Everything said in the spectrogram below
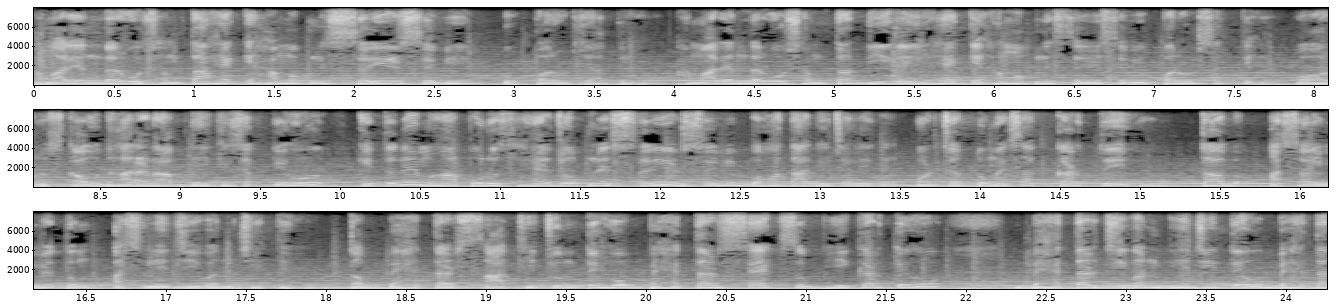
हमारे अंदर वो क्षमता है कि हम अपने शरीर से भी ऊपर उठ जाते हैं। हमारे अंदर वो क्षमता दी गई है कि हम अपने शरीर से भी ऊपर उठ सकते हैं। और उसका उदाहरण आप देख ही सकते हो, कितने महापुरुष हैं जो अपने शरीर से भी बहुत आगे चले गए। और जब तुम ऐसा करते हो, तब असल में तुम असली जीवन जीते हो। तब बेहतर साथी चुनते हो, बेहतर सेक्स भी करते हो, बेहतर जीवन भी जीते हो, बेहतर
